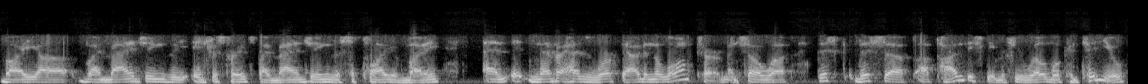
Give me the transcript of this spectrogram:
by uh, by managing the interest rates, by managing the supply of money, and it never has worked out in the long term. And so uh, this this uh, uh, Ponzi scheme, if you will, will continue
